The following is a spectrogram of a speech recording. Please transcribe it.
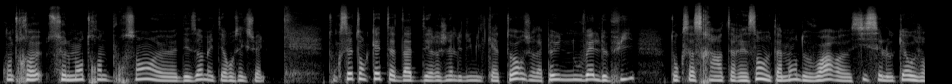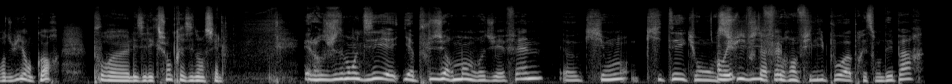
contre seulement 30% des hommes hétérosexuels. Donc cette enquête date des régionales de 2014. Il n'y en a pas eu une nouvelle depuis. Donc ça serait intéressant notamment de voir si c'est le cas aujourd'hui encore pour les élections présidentielles alors justement, on le disait, il y, a plusieurs membres du FN euh, qui ont quitté, qui ont suivi Florent Philippot après son départ,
